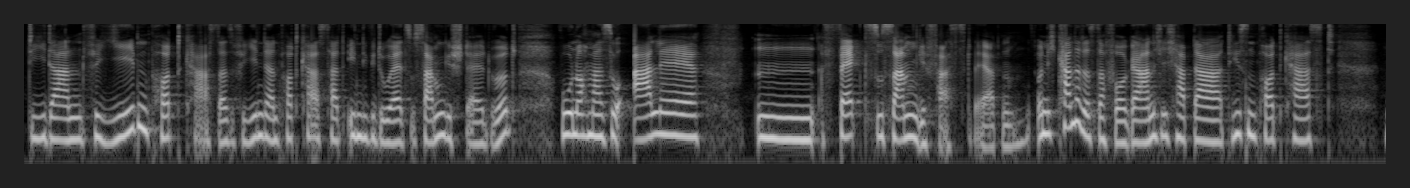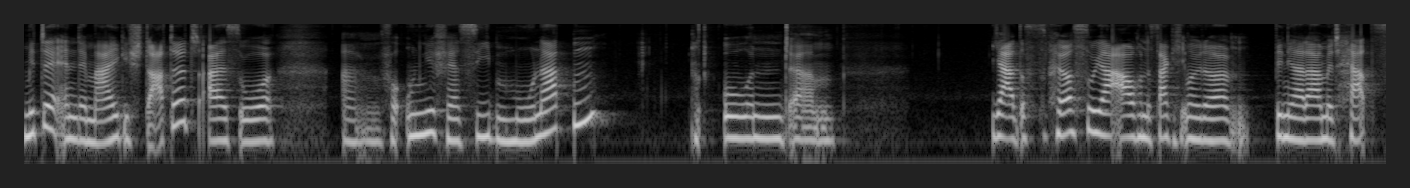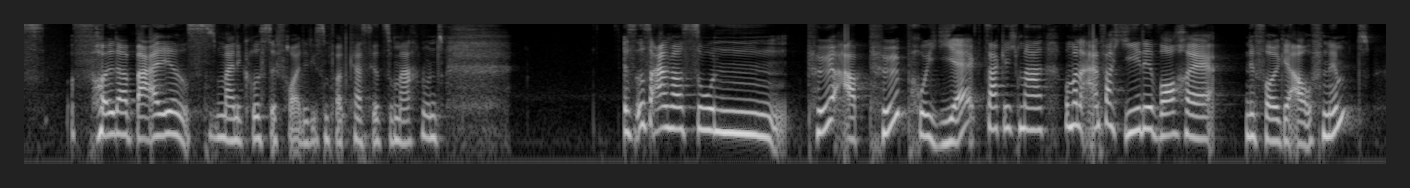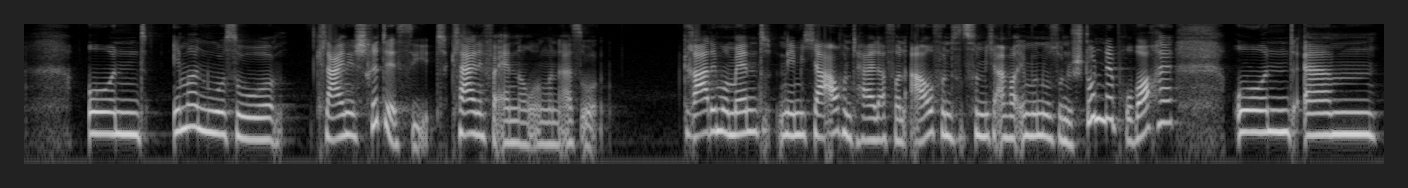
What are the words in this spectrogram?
die dann für jeden Podcast, also für jeden, der einen Podcast hat, individuell zusammengestellt wird, wo nochmal so alle mh, mm, Facts zusammengefasst werden. Und ich kannte das davor gar nicht. Ich habe da diesen Podcast Mitte, Ende Mai gestartet. Also ähm, vor ungefähr sieben Monaten. Und ähm, ja, das hörst du ja auch und das sage ich immer wieder, bin ja da mit Herz voll dabei. Es ist meine größte Freude, diesen Podcast hier zu machen. Und es ist einfach so ein peu à peu Projekt, sag ich mal, wo man einfach jede Woche eine Folge aufnimmt und immer nur so kleine Schritte sieht, kleine Veränderungen. Also gerade im Moment nehme ich ja auch einen Teil davon auf und es ist für mich einfach immer nur so eine Stunde pro Woche. Und ähm,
